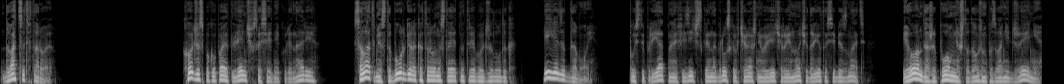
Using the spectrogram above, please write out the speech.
Двадцать второе. Ходжес покупает ленч в соседней кулинарии, салат вместо бургера, которого настоятельно требует желудок, и едет домой. Пусть и приятная физическая нагрузка вчерашнего вечера и ночи дает о себе знать. И он, даже помня, что должен позвонить Дженни,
